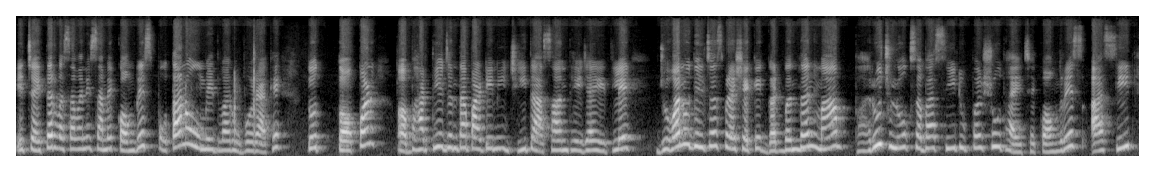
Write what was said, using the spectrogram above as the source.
એ ચૈતર વસાવાની સામે કોંગ્રેસ પોતાનો ઉમેદવાર ઊભો રાખે, તો તો પણ ભારતીય જનતા પાર્ટીની જીત આસાન થઈ જાય એટલે જોવાનું દિલચસ્પ રહેશે કે ગઠબંધનમાં ભરૂચ લોકસભા સીટ ઉપર શું થાય છે? કોંગ્રેસ આ સીટ,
